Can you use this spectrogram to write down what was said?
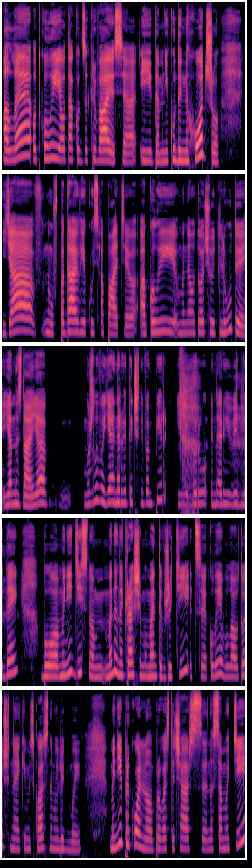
Але от коли я отак от закриваюся і там нікуди не ходжу, я ну, впадаю в якусь апатію. А коли мене оточують люди, я не знаю, я можливо, я енергетичний вампір і беру енергію від людей, бо мені дійсно в мене найкращі моменти в житті це коли я була оточена якимись класними людьми. Мені прикольно провести час на самоті,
